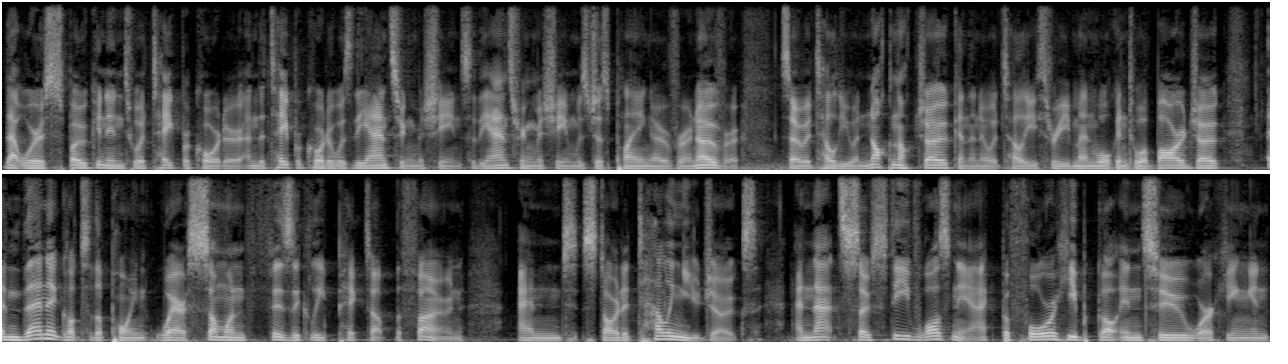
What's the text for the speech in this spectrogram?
that were spoken into a tape recorder, and the tape recorder was the answering machine. So the answering machine was just playing over and over. So it would tell you a knock knock joke, and then it would tell you three men walk into a bar joke. And then it got to the point where someone physically picked up the phone and started telling you jokes. And that's so Steve Wozniak, before he got into working in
